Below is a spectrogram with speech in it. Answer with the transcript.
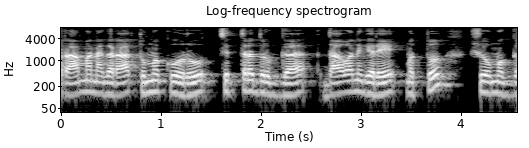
ರಾಮನಗರ, ತುಮಕೂರು, ಚಿತ್ರದುರ್ಗ, ದಾವಣಗೆರೆ ಮತ್ತು ಶಿವಮೊಗ್ಗ.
